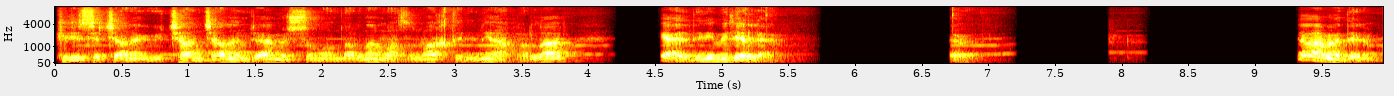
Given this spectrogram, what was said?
Kilise çanı gibi çan çalınca Müslümanlar namazın vaktini ne yaparlar? Geldiğini bilirler. Evet. Devam edelim.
